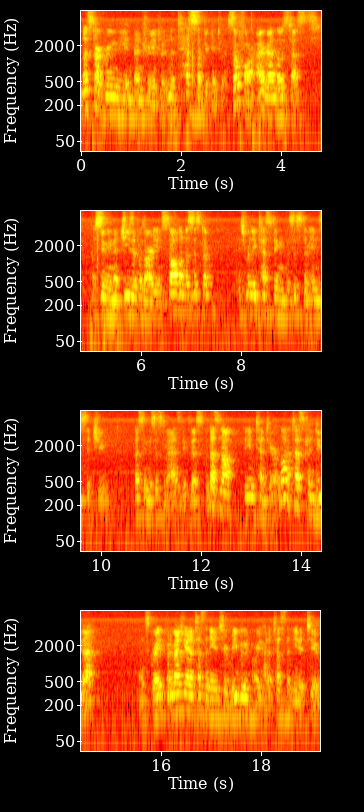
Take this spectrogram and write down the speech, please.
Let's start bringing the inventory into it and the test subject into it. So far, I ran those tests, assuming that gzip was already installed on the system. It's really testing the system in situ, testing the system as it exists. But that's not the intent here. A lot of tests can do that. That's great. But imagine you had a test that needed to reboot, or you had a test that needed to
